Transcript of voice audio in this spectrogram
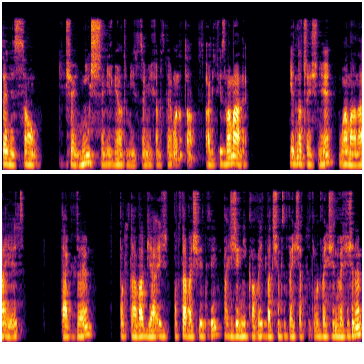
ceny są dzisiaj niższe niż miało to miejsce miesiąc temu, no to wsparcie jest łamane. Jednocześnie łamana jest także podstawa, podstawa świecy październikowej 2023-2027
